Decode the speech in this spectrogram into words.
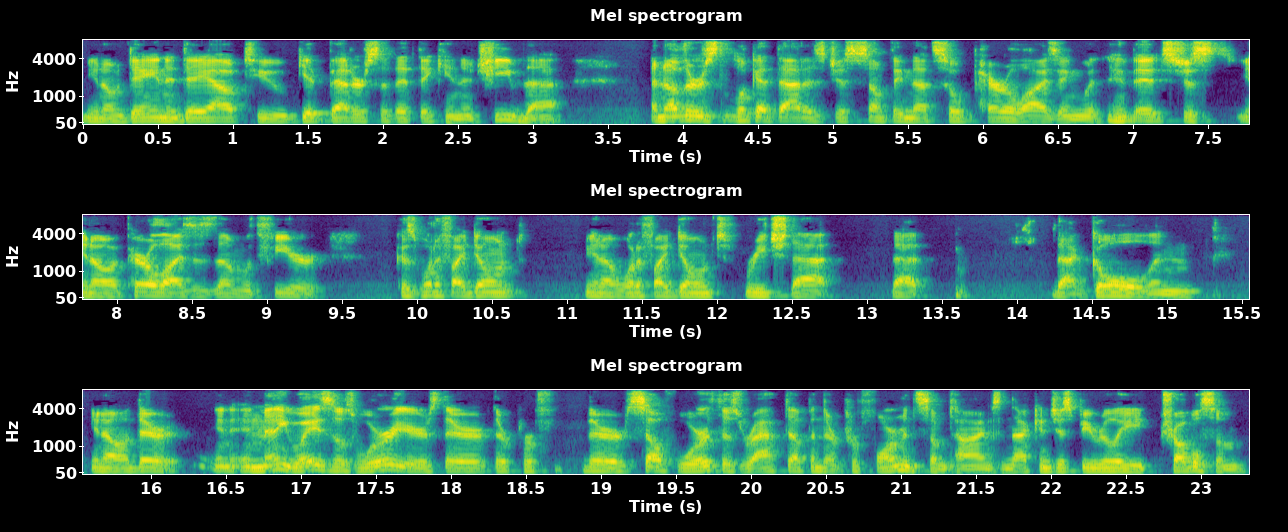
you know, day in and day out to get better so that they can achieve that. And others look at that as just something that's so paralyzing with it's just you know it paralyzes them with fear. Because what if i don't you know what if i don't reach that that that goal? And you know they're in, in many ways those worriers their their their self-worth is wrapped up in their performance sometimes and that can just be really troublesome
